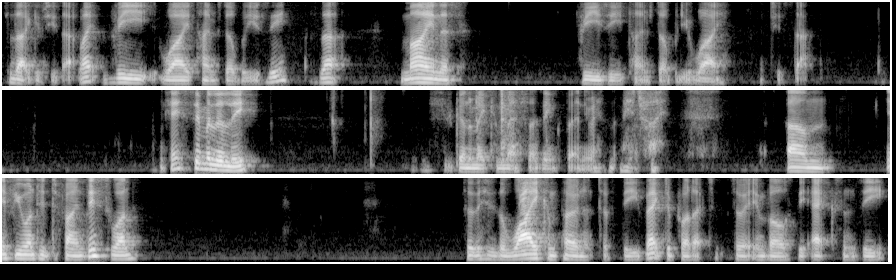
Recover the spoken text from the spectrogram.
So that gives you that, right? Vy times Wz, that's that, minus Vz times Wy, which is that. Okay, similarly, this is going to make a mess, I think, but anyway, let me try. Um, if you wanted to find this one, So this is the y component of the vector product, so it involves the x and z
